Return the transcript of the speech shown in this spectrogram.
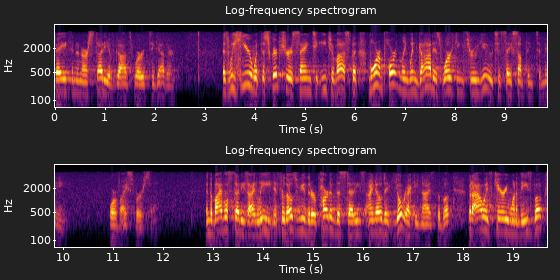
faith and in our study of God's word together. As we hear what the scripture is saying to each of us, but more importantly, when God is working through you to say something to me, or vice versa. In the Bible studies I lead, for those of you that are part of the studies, I know that you'll recognize the book, but I always carry one of these books.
